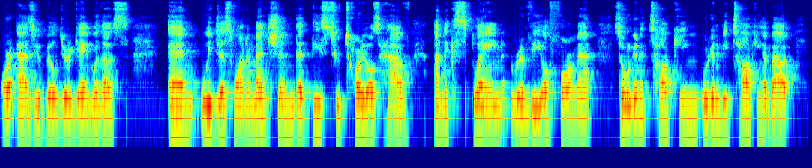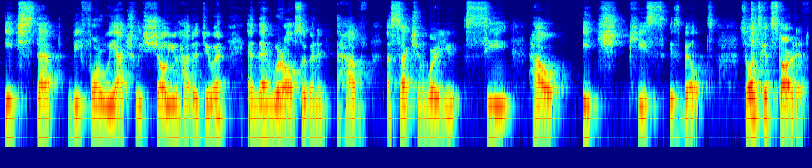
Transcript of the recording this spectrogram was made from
or as you build your game with us. And we just want to mention that these tutorials have an explain reveal format. So we're going to talking we're going to be talking about each step before we actually show you how to do it. And then we're also going to have a section where you see how each piece is built. So let's get started.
